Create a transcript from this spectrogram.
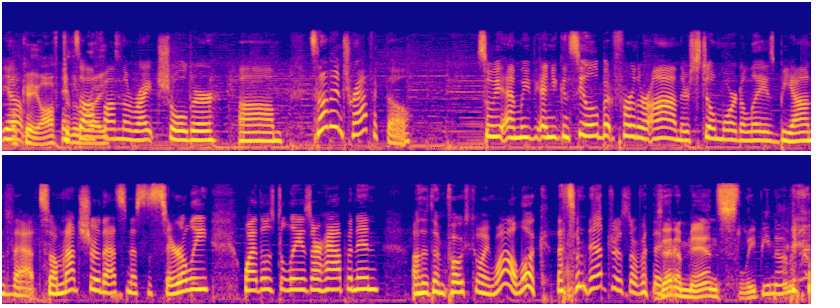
Yep. Okay, off to it's the off right. on the right shoulder. Um, it's not in traffic though. So we and we and you can see a little bit further on. There's still more delays beyond that. So I'm not sure that's necessarily why those delays are happening. Other than folks going, "Wow, look, that's a mattress over there." Is that a man sleeping on it?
